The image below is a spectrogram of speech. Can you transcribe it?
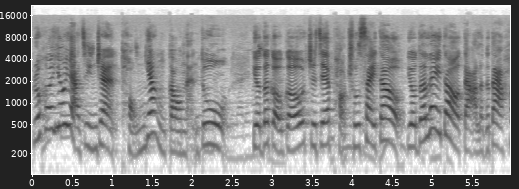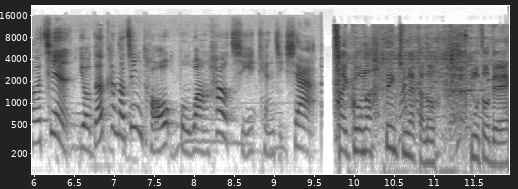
如何优雅进站同样高难度。有的狗狗直接跑出赛道，有的累到打了个大呵欠，有的看到镜头不忘好奇舔几下。最高な天気の中の元で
